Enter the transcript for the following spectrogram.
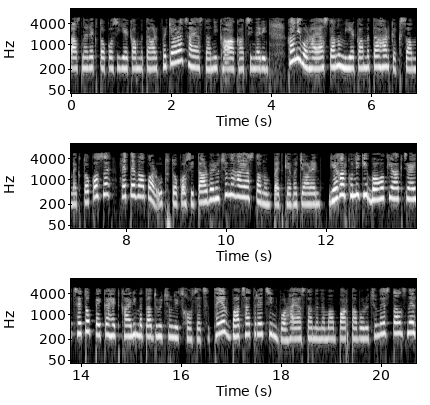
13%-ի եկամտահարկ վճարած Հայաստանի քաղաքացիներին։ Քանի որ Հայաստանում եկամտահարկը 21% է, հետևաբար 8%-ի տարբերությունը Հայաստանում պետք է վճարեն։ Գեղարքունիքի բողոքի ակցիայից հետո ՊԵԿ-ը հետ քայլի մտադրությունից խոսեց, թեև բացատրեցին, որ Հայաստանը նման պարտավորություն է ստանձնել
